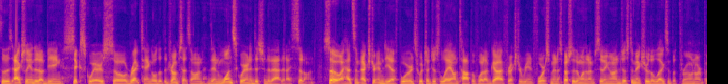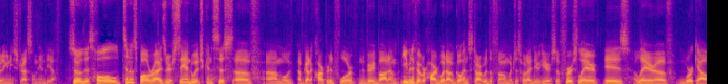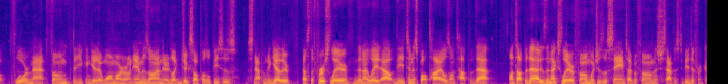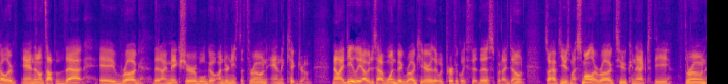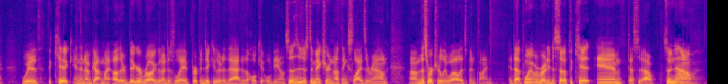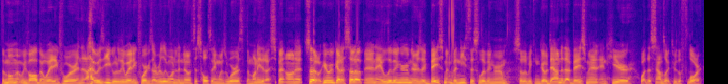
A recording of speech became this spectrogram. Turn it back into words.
So this actually ended up being six squares, so a rectangle that the drum set's on, then one square in addition to that that I sit on. So I had some extra MDF boards, which I just lay on top of what I've got for extra reinforcement, especially the one that I'm sitting on, just to make sure the legs of the throne aren't putting any stress on the MDF. So this whole tennis ball riser sandwich consists of, um, well, I've got a carpeted floor in the very bottom. Even if it were hardwood, I would go ahead and start with the foam, which is what I do here. So first layer is a layer of workout floor mat foam that you can get at Walmart or on Amazon. They're like jigsaw puzzle pieces, snap them together. That's the first layer. Then I laid out the tennis ball tiles on top of that. On top of that is the next layer of foam, which is the same type of foam. This just happens to be a different color. And then on top of that, a rug that I make sure will go underneath the throne and the kick drum. Now, ideally, I would just have one big rug here that would perfectly fit this, but I don't. So I have to use my smaller rug to connect the throne with the kick, and then I've got my other bigger rug that I just lay perpendicular to that that the whole kit will be on. So this is just to make sure nothing slides around. Um, this works really well, it's been fine. At that point, we're ready to set up the kit and test it out. So now, the moment we've all been waiting for and that I was eagerly waiting for because I really wanted to know if this whole thing was worth the money that I spent on it. So here we've got it set up in a living room. There's a basement beneath this living room so that we can go down to that basement and hear what this sounds like through the floor.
